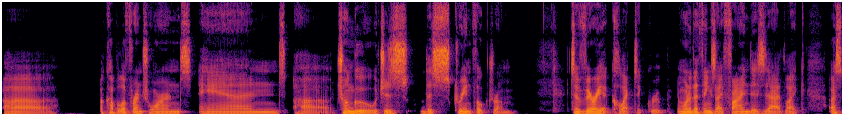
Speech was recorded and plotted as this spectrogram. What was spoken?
Uh a couple of French horns and uh, chungu, which is this Korean folk drum. It's a very eclectic group, and one of the things I find is that like us,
